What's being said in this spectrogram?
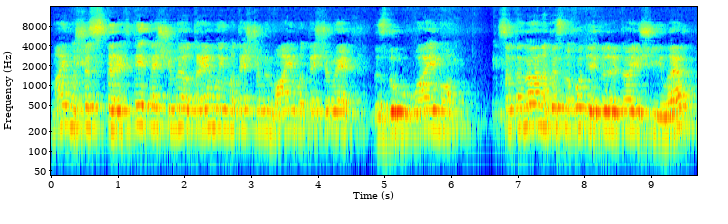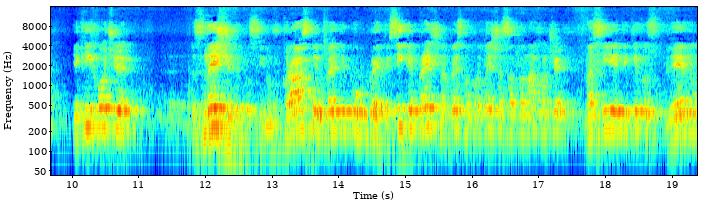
маємо щось стерегти, те, що ми отримуємо, те, що ми маємо, те, що ми здобуваємо. Сатана написано ходить, як дорікаючий лев, який хоче знищити постійно, вкрасти, вбити, погубити. Скільки притч написано про те, що сатана хоче насіяти якихось плевел,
